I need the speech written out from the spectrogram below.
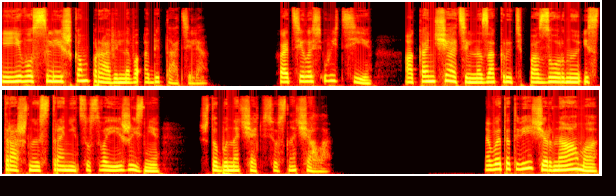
и его слишком правильного обитателя. Хотелось уйти, окончательно закрыть позорную и страшную страницу своей жизни, чтобы начать все сначала. В этот вечер Наама,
